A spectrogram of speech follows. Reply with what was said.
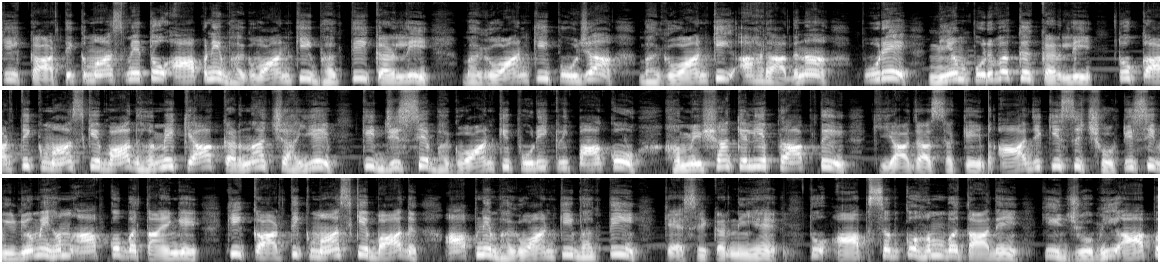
कि कार्तिक मास में तो आपने भगवान की भक्ति कर ली, भगवान की पूजा, भगवान की आराधना, पूरे नियम पूर्वक कर ली। तो कार्तिक मास के बाद हमें क्या करना चाहिए कि जिससे भगवान की पूरी कृपा को हमेशा के लिए प्राप्त किया जा सके। आज की इस छोटी सी वीडियो में हम आपको बताएँगे कि कार्तिक मास के बाद आपने भगवान की भक्ति कैसे करनी है। तो आप सबको हम बता दें कि जो भी आप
